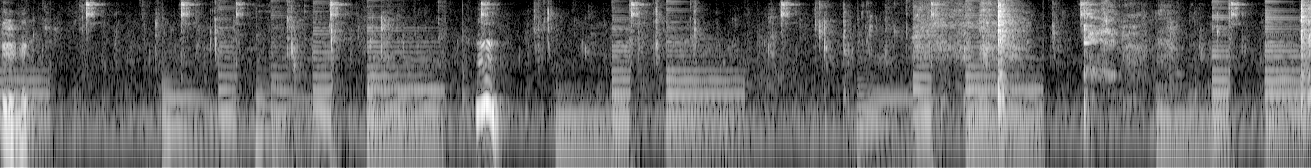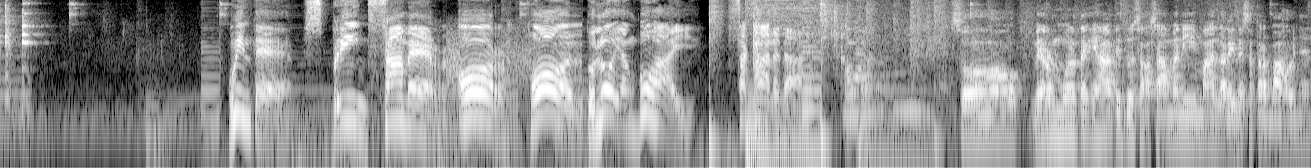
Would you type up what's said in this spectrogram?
Init. Winter, Spring, Summer, or Fall. Tuloy ang buhay sa Canada. So, meron muna tayong ihatid doon sa kasama ni Mahal na rin sa trabaho niya.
